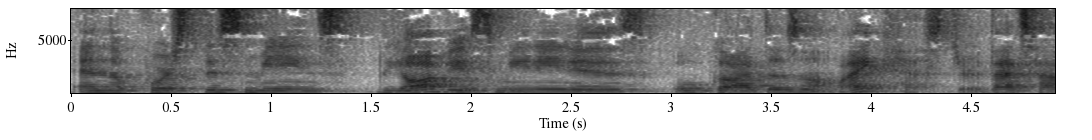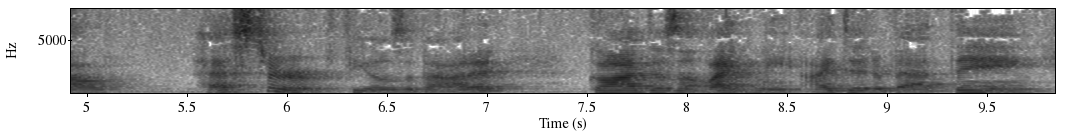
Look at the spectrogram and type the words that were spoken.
And of course, this means the obvious meaning is, well, God doesn't like Hester. That's how Hester feels about it. God doesn't like me. I did a bad thing,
